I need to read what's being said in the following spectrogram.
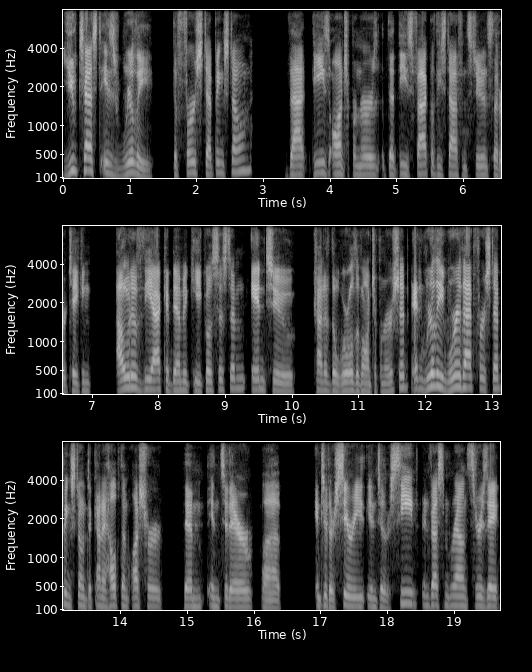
U test is really the first stepping stone that these entrepreneurs, that these faculty, staff, and students that are taking out of the academic ecosystem into kind of the world of entrepreneurship. And really, we're that first stepping stone to kind of help them usher them into their uh, into their series, into their seed investment round, Series A,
